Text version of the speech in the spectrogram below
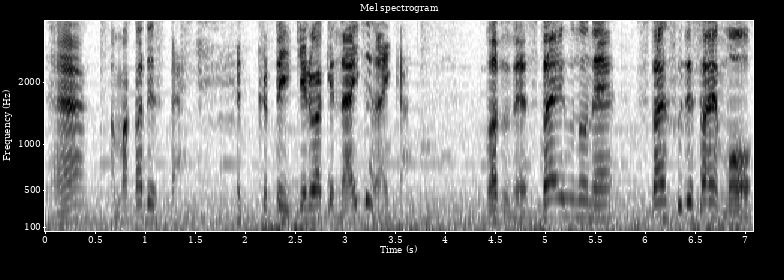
ね甘かですたい。食っていけるわけないじゃないか。まずね、スタイフのね、スタッフでさえも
